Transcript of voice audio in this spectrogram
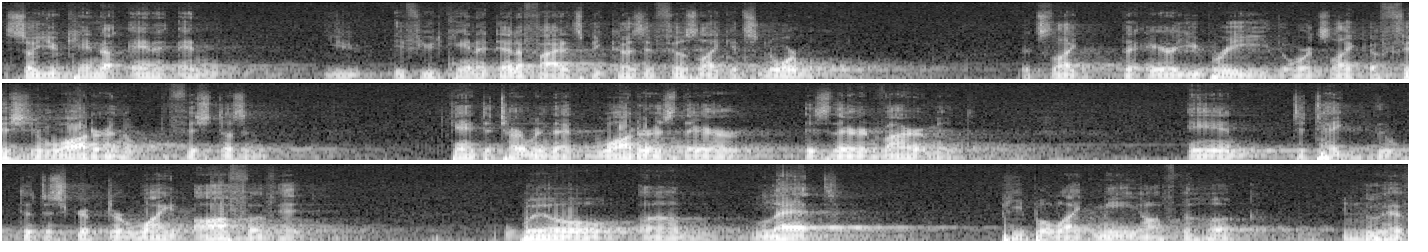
so you cannot, and, and you, if you can't identify it, it's because it feels like it's normal. It's like the air you breathe, or it's like a fish in water, and the fish doesn't, can't determine that water is their, is their environment. And to take the, the descriptor white off of it will um, let people like me off the hook who have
